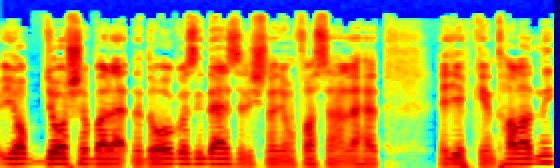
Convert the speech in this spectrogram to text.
jobb, gyorsabban lehetne dolgozni, de ezzel is nagyon faszán lehet egyébként haladni.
